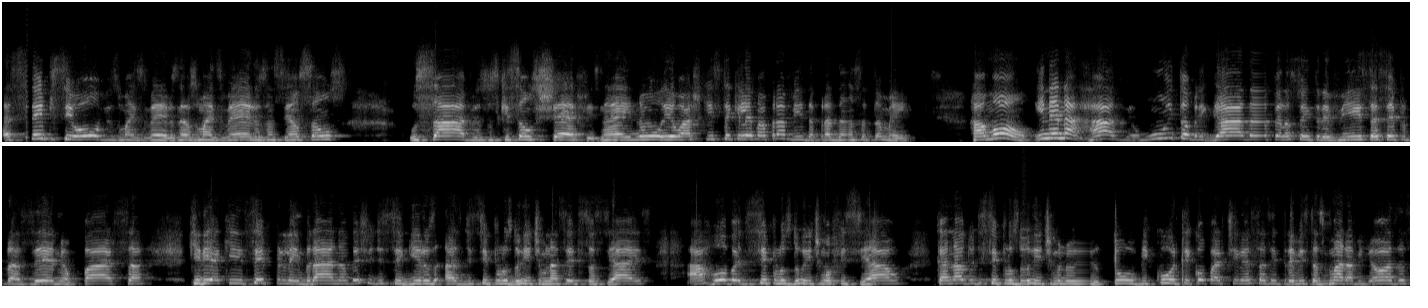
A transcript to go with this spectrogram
é sempre se ouve os mais velhos, né? Os mais velhos, os anciãos são os, os sábios, os que são os chefes, né? E no, eu acho que isso tem que levar para a vida, para a dança também. Ramon, inenarrável, muito obrigada pela sua entrevista, é sempre um prazer, meu parça. Queria aqui sempre lembrar, não deixe de seguir os as Discípulos do Ritmo nas redes sociais, arroba Discípulos do Ritmo Oficial, canal do Discípulos do Ritmo no YouTube, curta e compartilhe essas entrevistas maravilhosas.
